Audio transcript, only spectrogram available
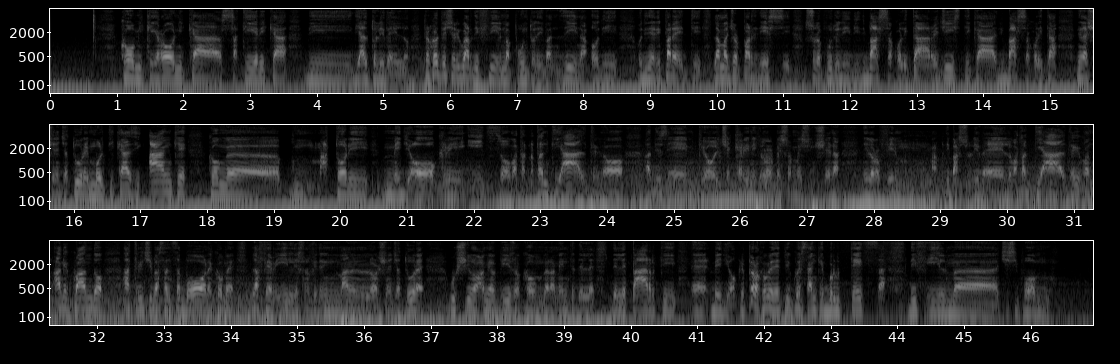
comica, ironica, satirica di, di, alto livello. Per quanto invece riguarda i film appunto dei Vanzina o di, o di Neri Parenti, la maggior parte di essi sono appunto di, di, bassa qualità registica, di bassa qualità nella sceneggiatura, in molti casi anche con eh, attori mediocri, Izzo, ma, t- ma, tanti altri, no? Ad esempio il Ceccarini che loro spesso hanno messo in scena nei loro film di basso livello, ma tanti altri, anche quando attrici abbastanza buone come la Ferilli sono finite in mano nelle loro sceneggiature, uscivano a mio avviso con veramente delle, delle parti eh, mediocri. Però come ho detto in questa anche bruttezza di film eh, ci si può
